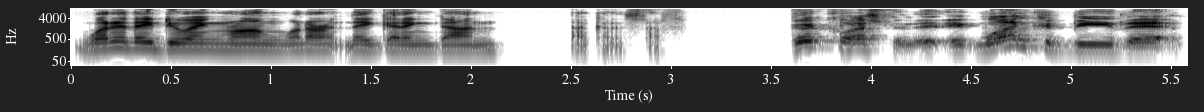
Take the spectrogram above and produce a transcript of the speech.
What are they doing wrong? What aren't they getting done? That kind of stuff." Good question. It, it- one could be that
